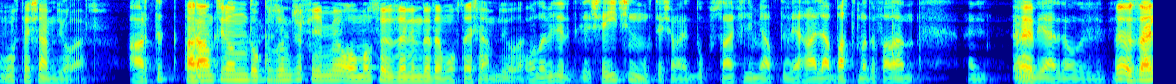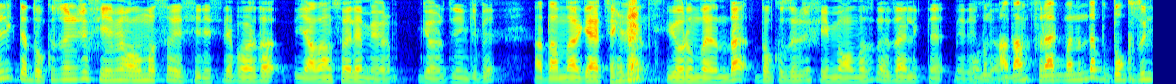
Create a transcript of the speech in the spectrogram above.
muhteşem diyorlar. Artık Tarantino'nun 9. filmi olması özelinde de muhteşem diyorlar. olabilir. Şey için muhteşem. Hani 9 tane film yaptı ve hala batmadı falan. Hani böyle Evet. bir yerden olabilir. Ve özellikle 9. filmi olması vesilesiyle bu arada yalan söylemiyorum gördüğün gibi. Adamlar gerçekten Evet. yorumlarında 9. filmi olmasını özellikle belirtiyor. Oğlum adam fragmanında bu 9.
